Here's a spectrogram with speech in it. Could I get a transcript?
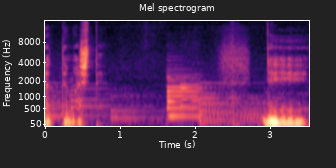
やってまして、で、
